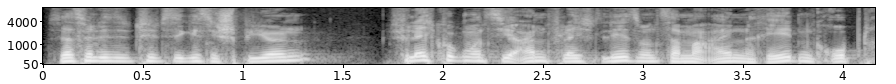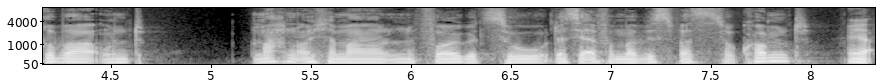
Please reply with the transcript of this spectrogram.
selbst wenn wir diese TCGs nicht spielen, vielleicht gucken wir uns die an, vielleicht lesen wir uns da mal ein, reden grob drüber und machen euch ja mal eine Folge zu, dass ihr einfach mal wisst, was so kommt. Ja.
